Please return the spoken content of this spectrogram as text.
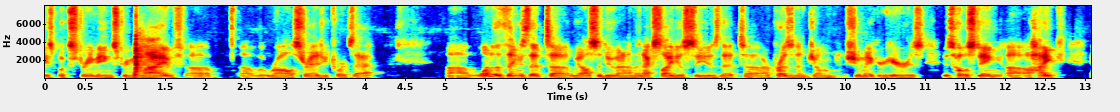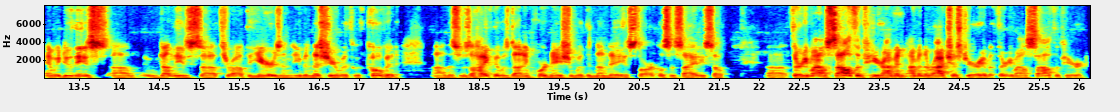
Facebook streaming, streaming live, uh, uh, we're all a strategy towards that. one of the things that we also do, and on the next slide you'll see, is that our president, Joan Shoemaker here, is, is hosting a hike and we do these, uh, we've done these uh, throughout the years and even this year with, with COVID. Uh, this was a hike that was done in coordination with the Nunda Historical Society. So uh, 30 miles south of here, I'm in, I'm in the Rochester area, but 30 miles south of here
